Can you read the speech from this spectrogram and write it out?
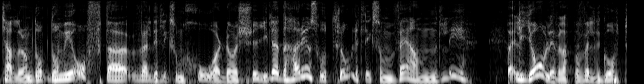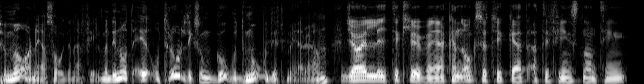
kalla dem, de, de är ofta väldigt liksom hårda och kyliga. Det här är en så otroligt liksom vänlig eller jag blev väl på väldigt gott humör när jag såg den här filmen. Det är något otroligt liksom godmodigt med den. Jag är lite kluven. Jag kan också tycka att, att det finns någonting...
